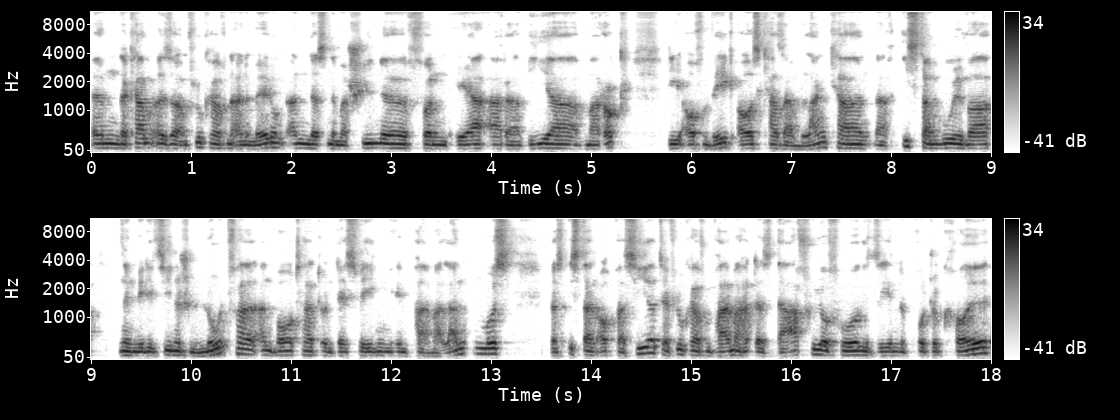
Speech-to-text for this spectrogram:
Ähm, da kam also am Flughafen eine Meldung an, dass eine Maschine von Air Arabia Marok, die auf dem Weg aus Casablanca nach Istanbul war, einen medizinischen Notfall an Bord hat und deswegen in Palma landen muss. Das ist dann auch passiert. Der Flughafen Palma hat das dafür vorgesehene Protokoll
